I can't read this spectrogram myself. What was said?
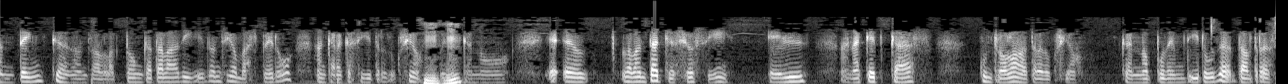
entenc que doncs, el lector en català digui, doncs jo m'espero, encara que sigui traducció. Mm -hmm. Que no... Eh, el, L'avantatge, això sí, ell, en aquest cas, controla la traducció que no podem dir-ho d'altres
